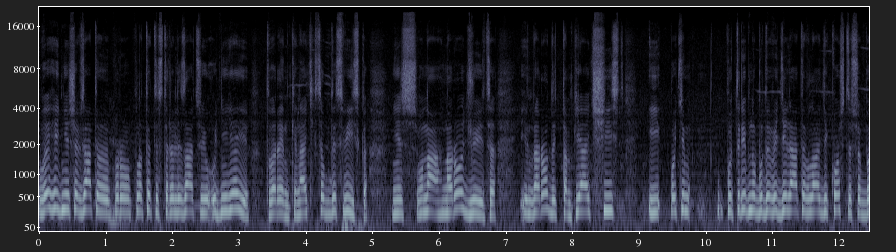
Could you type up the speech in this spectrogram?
вигідніше взяти проплатити стерилізацію однієї тваринки, навіть як це буде свійська, ніж вона народжується і народить там 5-6, і потім потрібно буде виділяти владі кошти, щоб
